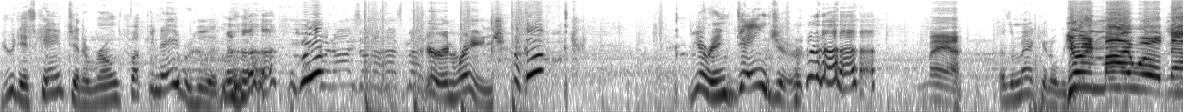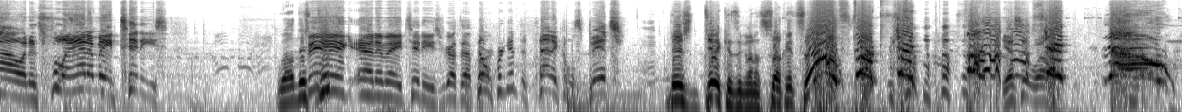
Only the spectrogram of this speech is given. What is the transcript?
You just came to the wrong fucking neighborhood. Put eyes on the hazmat! You're in range. You're in danger. Man. There's a med kit over here. You're in my world now, and it's full of anime titties! Well, this dick. Big anime titties. You got that Don't forget the tentacles, bitch! This dick isn't gonna suck it. Oh fuck! Shit! Yes, it will. Shit! No!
